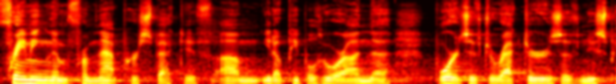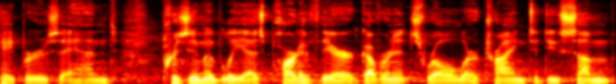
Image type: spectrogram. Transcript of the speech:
framing them from that perspective. Um, you know, people who are on the boards of directors of newspapers and presumably as part of their governance role are trying to do some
